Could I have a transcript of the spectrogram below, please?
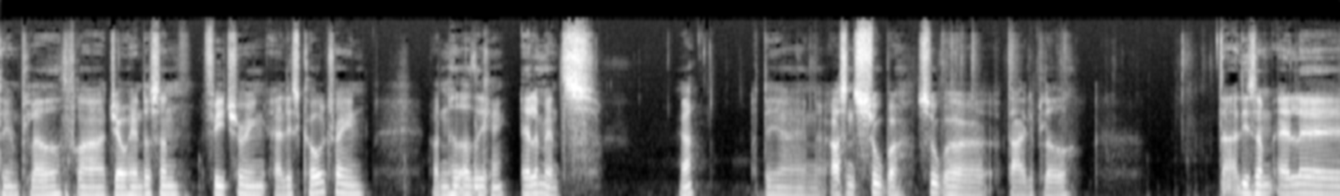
det er en plade fra Joe Henderson featuring Alice Coltrane, og den hedder The Okay. Elements. Ja. Og det er en, også en super, super dejlig plade. Der er ligesom alle,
